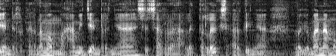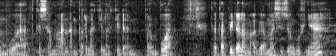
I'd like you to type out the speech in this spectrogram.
gender karena memahami gendernya secara letterleks artinya bagaimana membuat kesamaan antara laki-laki dan perempuan. Tetapi dalam agama sesungguhnya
